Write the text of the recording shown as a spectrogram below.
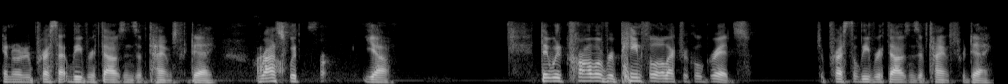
in order to press that lever thousands of times per day. Wow. Rats would, yeah, they would crawl over painful electrical grids to press the lever thousands of times per day.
